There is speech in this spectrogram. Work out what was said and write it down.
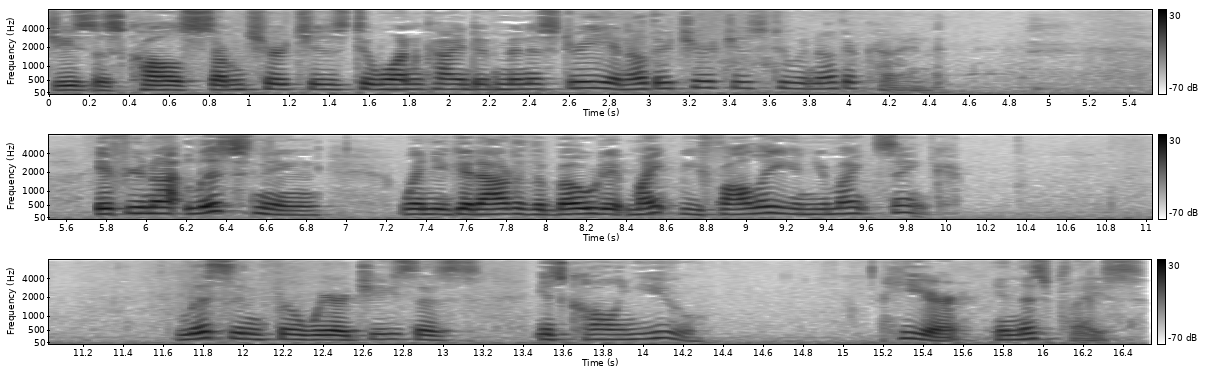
Jesus calls some churches to one kind of ministry and other churches to another kind. If you're not listening when you get out of the boat, it might be folly and you might sink. Listen for where Jesus is calling you here in this place.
